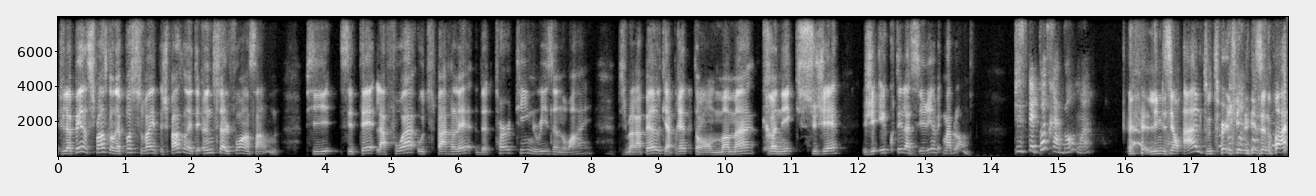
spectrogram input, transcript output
Puis le pire, je pense qu'on n'a pas souvent. Je pense qu'on a été une seule fois ensemble. Puis c'était la fois où tu parlais de 13 Reasons Why. Puis je me rappelle qu'après ton moment chronique, sujet, j'ai écouté la série avec ma blonde. Puis c'était pas très bon, hein? L'émission Alt ou 13 Reasons Why?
